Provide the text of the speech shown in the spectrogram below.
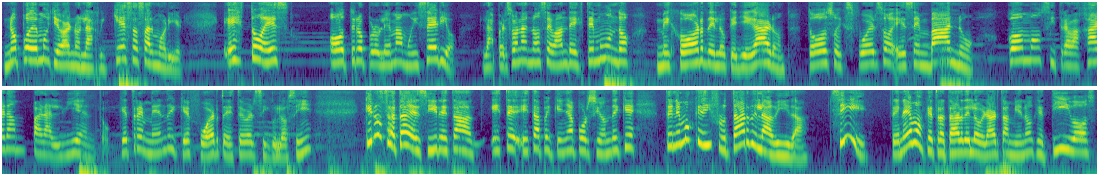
No podemos llevarnos las riquezas al morir. Esto es otro problema muy serio. Las personas no se van de este mundo mejor de lo que llegaron. Todo su esfuerzo es en vano como si trabajaran para el viento. Qué tremendo y qué fuerte este versículo, ¿sí? ¿Qué nos trata de decir esta, este, esta pequeña porción de que tenemos que disfrutar de la vida? Sí, tenemos que tratar de lograr también objetivos,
